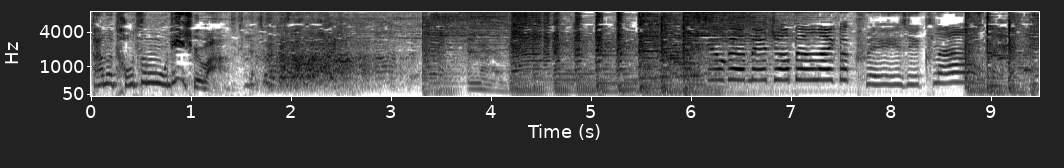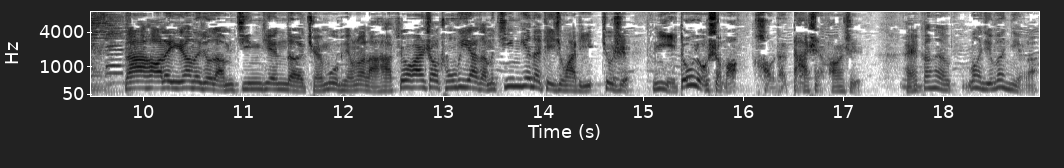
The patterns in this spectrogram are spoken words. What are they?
咱们投资墓地去吧。那好了，以上呢就咱们今天的全部评论了哈。最后还是要重复一下咱们今天的这期话题，就是你都有什么好的搭讪方式？哎，刚才忘记问你了，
